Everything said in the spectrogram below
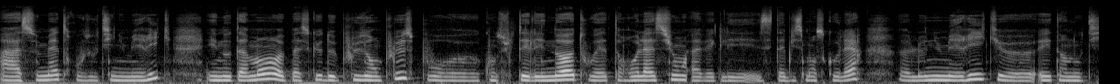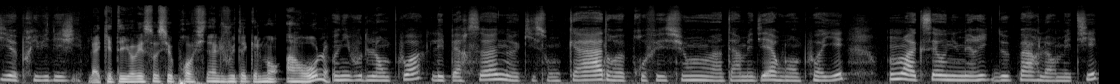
à se mettre aux outils numériques et notamment parce que de plus en plus pour consulter les notes ou être en relation avec les établissements scolaires, le numérique est un outil privilégié. La catégorie socio-professionnelle joue également un rôle. Au niveau de l'emploi, les personnes qui sont cadres, professions intermédiaires ou employés ont accès au numérique de par leur métier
